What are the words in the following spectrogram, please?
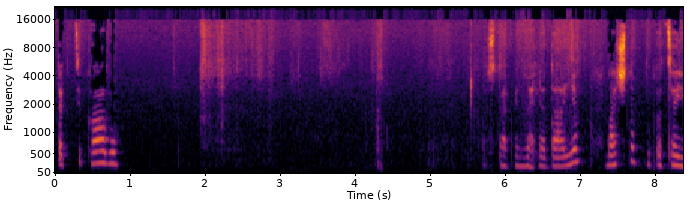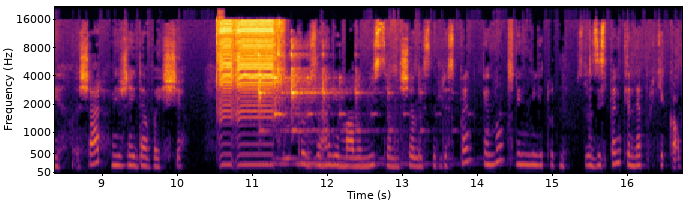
так цікаво. Ось так він виглядає. Бачите, оцей шар він вже йде вище. Тут взагалі мало місця лишилося для спинки, ну він мені тут зі спинки не протікав.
